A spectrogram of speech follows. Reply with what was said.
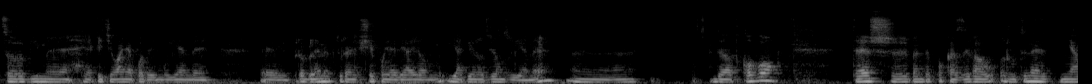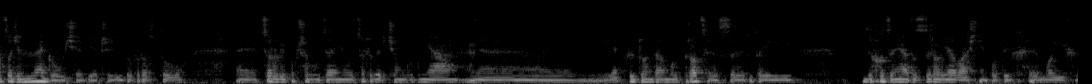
co robimy, jakie działania podejmujemy, e, problemy, które się pojawiają jak je rozwiązujemy. Mm, Dodatkowo też y, będę pokazywał rutynę dnia codziennego u siebie, czyli po prostu e, co robię po przebudzeniu, co robię w ciągu dnia, e, jak wygląda mój proces e, tutaj dochodzenia do zdrowia właśnie po tych e, moich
